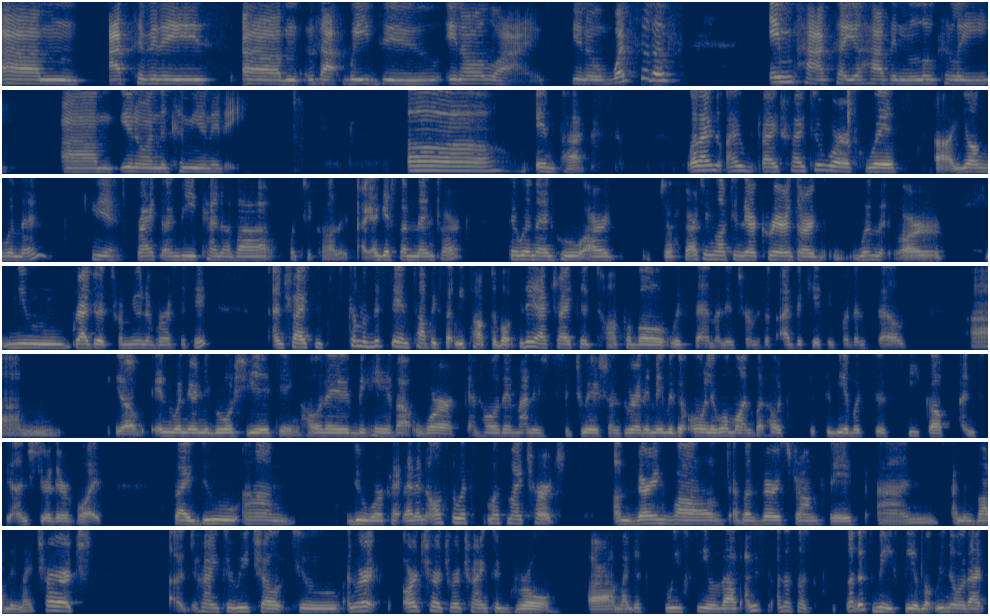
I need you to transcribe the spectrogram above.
um, activities um, that we do in our lives. You know, what sort of impact are you having locally? Um, you know, in the community. Uh, impacts. Well, I I I try to work with uh, young women Yes. right? And be kind of a what you call it, I I guess a mentor to women who are just starting out in their careers or women or new graduates from university and try to some of the same topics that we talked about today. I try to talk about with them and in terms of advocating for themselves. Um, you know, in when they're negotiating, how they behave at work and how they manage situations where they may be the only woman, but how to, to be able to speak up and, and share their voice. So I do um, do work like that, and also with with my church, I'm very involved. I have a very strong faith, and I'm involved in my church, uh, trying to reach out to, and we're our church. We're trying to grow. Um, I just we feel that, and it's not just not just we feel, but we know that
